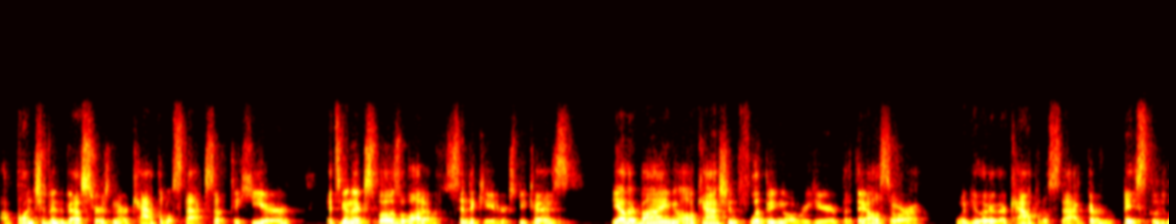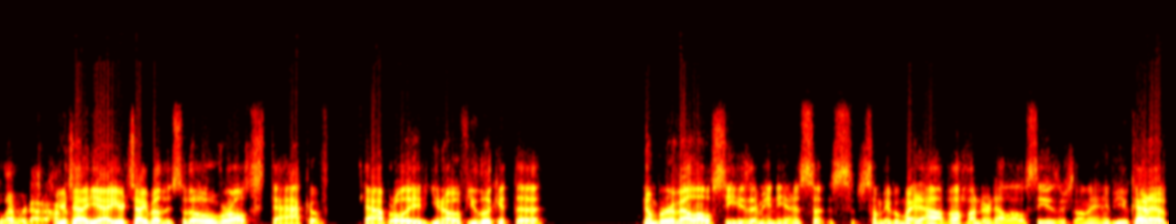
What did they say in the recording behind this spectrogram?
a bunch of investors and their capital stacks up to here. It's going to expose a lot of syndicators because, yeah, they're buying all cash and flipping over here, but they also are when you look at their capital stack, they're basically levered at 100. You're talking, yeah, you're talking about the, so the overall stack of capital. You know, if you look at the number of LLCs, I mean, you know, some some people might have a hundred LLCs or something. If you kind yeah. of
